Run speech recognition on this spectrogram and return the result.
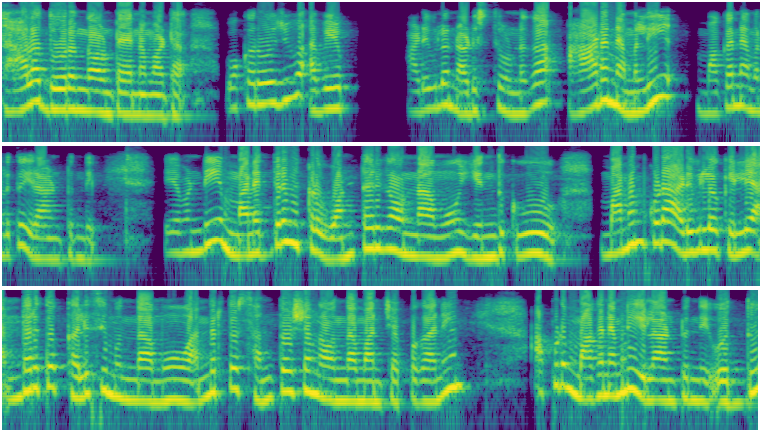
చాలా దూరంగా ఉంటాయి అన్నమాట ఒకరోజు అవి అడవిలో నడుస్తూ ఉండగా ఆడ నెమలి మగ నెమలితో ఇలా అంటుంది. ఏమండి మనిద్దరం ఇక్కడ ఒంటరిగా ఉన్నాము. ఎందుకు? మనం కూడా అడవిలోకి వెళ్ళి అందరితో కలిసి ఉందాము అందరితో సంతోషంగా ఉందాము అని చెప్పగానే అప్పుడు మగ నెమలి ఇలా అంటుంది. వద్దు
